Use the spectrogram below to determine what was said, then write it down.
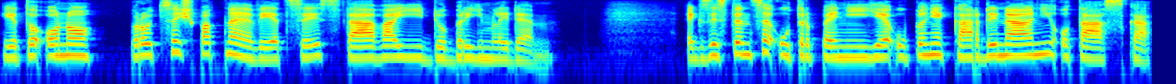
Je to ono, proč se špatné věci stávají dobrým lidem. Existence utrpení je úplně kardinální otázka,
